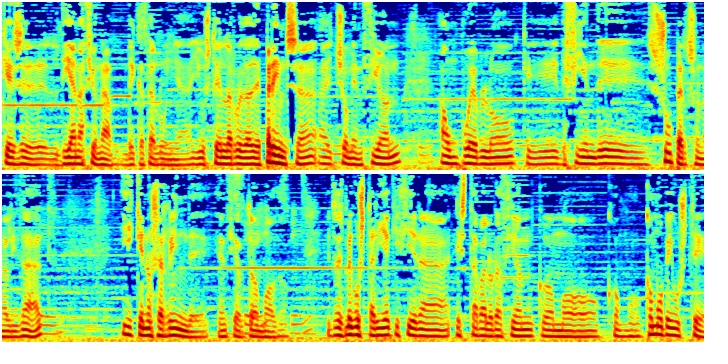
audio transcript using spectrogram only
que es el Día Nacional de Cataluña y usted en la rueda de prensa ha hecho mención a un pueblo que defiende su personalidad y que no se rinde, en cierto Sí, modo. sí. Entonces me gustaría que hiciera esta valoración como, como, cómo ve usted,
